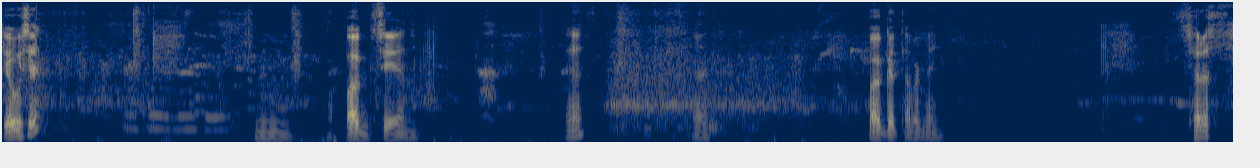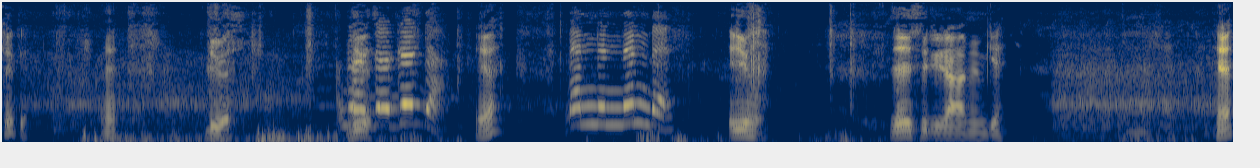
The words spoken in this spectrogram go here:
કેવું છે? હમ, પગ છે એને. હે? હા. પગ હતા પણ નહીં. સરસ છે કે? હે? દિવસ. દિવસ. હે? એ હું. જય શ્રી રામ એમ કે. હે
